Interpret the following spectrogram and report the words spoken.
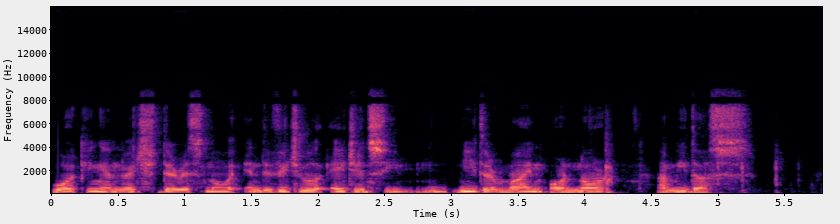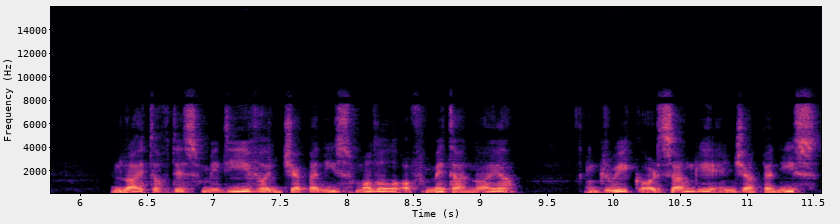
working in which there is no individual agency, neither mine or nor Amida's. In light of this medieval Japanese model of metanoia, in Greek or zange in Japanese,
